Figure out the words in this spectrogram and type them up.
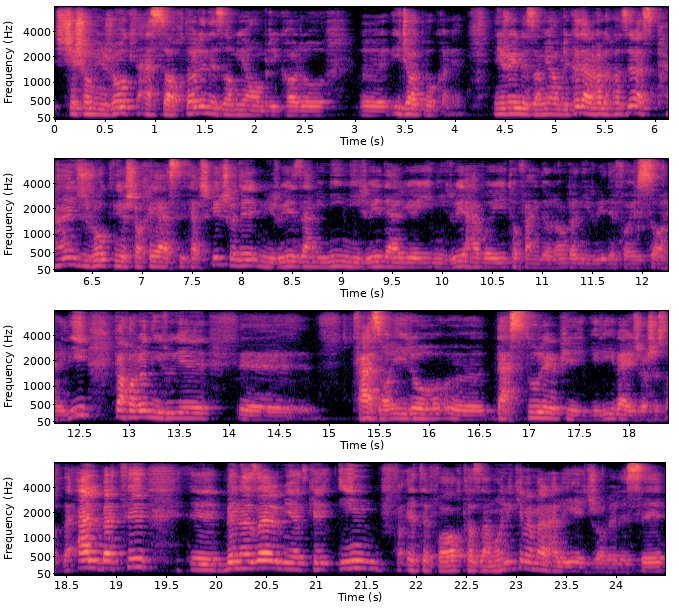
ششمین رکن از ساختار نظامی آمریکا رو ایجاد بکنه. نیروی نظامی آمریکا در حال حاضر از پنج رکن شاخه اصلی تشکیل شده نیروی زمینی نیروی دریایی نیروی هوایی تفنگداران و نیروی دفاع ساحلی و حالا نیروی فضایی رو دستور پیگیری و اجراش ساخته. البته به نظر میاد که این اتفاق تا زمانی که به مرحله اجرا برسه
